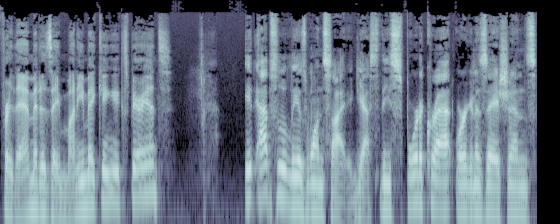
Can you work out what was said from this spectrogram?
for them it is a money making experience? It absolutely is one sided. Yes, these sportocrat organizations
